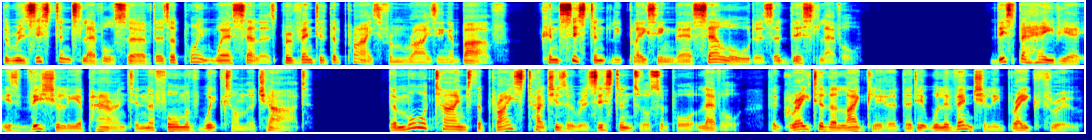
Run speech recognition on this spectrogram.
the resistance level served as a point where sellers prevented the price from rising above, consistently placing their sell orders at this level. This behavior is visually apparent in the form of wicks on the chart. The more times the price touches a resistance or support level, the greater the likelihood that it will eventually break through.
